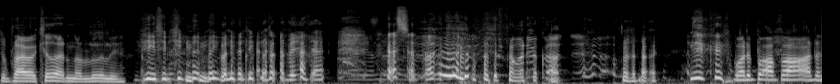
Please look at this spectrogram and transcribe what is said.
du plejer at være ked af det, når du lyder lige. Var det godt? Var det bare bare det?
